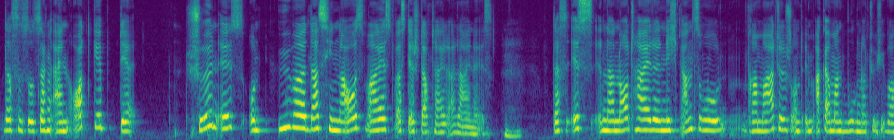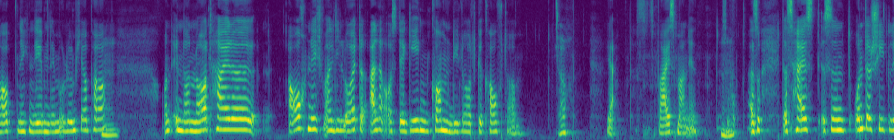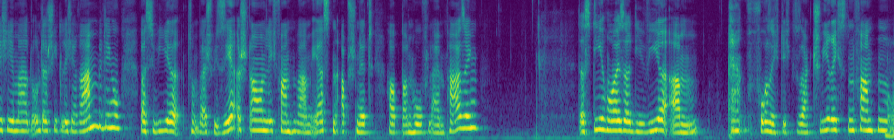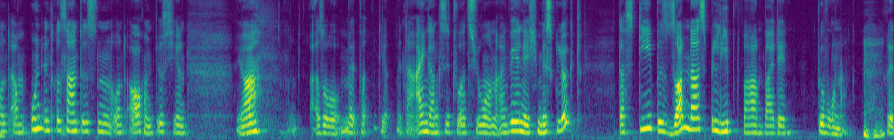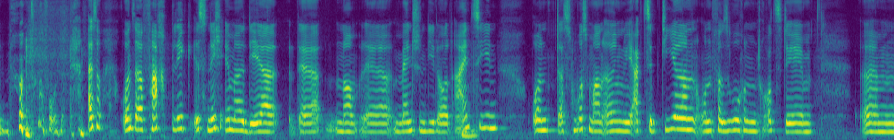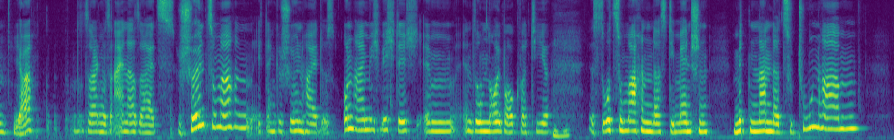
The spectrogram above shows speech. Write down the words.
Dass es sozusagen einen Ort gibt, der schön ist und über das hinausweist, was der Stadtteil alleine ist. Mhm. Das ist in der Nordheide nicht ganz so dramatisch und im Ackermannbogen natürlich überhaupt nicht neben dem Olympiapark. Mhm. Und in der Nordheide auch nicht, weil die Leute alle aus der Gegend kommen, die dort gekauft haben. Ach. Das weiß man. So. Mhm. Also das heißt, es sind unterschiedliche, man hat unterschiedliche Rahmenbedingungen. Was wir zum Beispiel sehr erstaunlich fanden, war im ersten Abschnitt Hauptbahnhof Leim-Pasing, dass die Häuser, die wir am vorsichtig gesagt schwierigsten fanden und am uninteressantesten und auch ein bisschen, ja, also mit, mit der Eingangssituation ein wenig missglückt, dass die besonders beliebt waren bei den Bewohnerinnen mhm. und Bewohnern. Also unser Fachblick ist nicht immer der der, der Menschen, die dort einziehen. und das muss man irgendwie akzeptieren und versuchen trotzdem, ähm, ja, sozusagen es einerseits schön zu machen. Ich denke, Schönheit ist unheimlich wichtig im, in so einem Neubauquartier. Mhm. Es so zu machen, dass die Menschen miteinander zu tun haben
